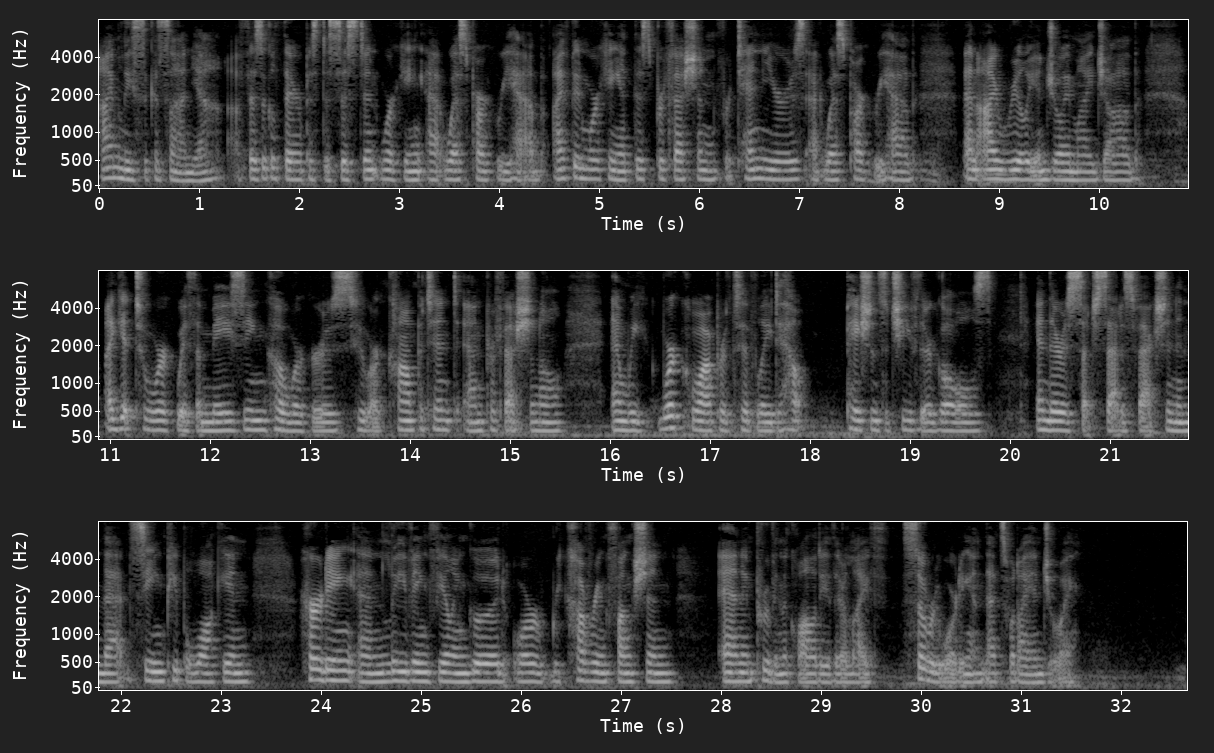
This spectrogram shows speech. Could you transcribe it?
I'm Lisa Cassagne, a physical therapist assistant working at West Park Rehab. I've been working at this profession for 10 years at West Park Rehab, and I really enjoy my job. I get to work with amazing coworkers who are competent and professional, and we work cooperatively to help patients achieve their goals. And there is such satisfaction in that, seeing people walk in hurting and leaving feeling good or recovering function and improving the quality of their life. So rewarding, and that's what I enjoy.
